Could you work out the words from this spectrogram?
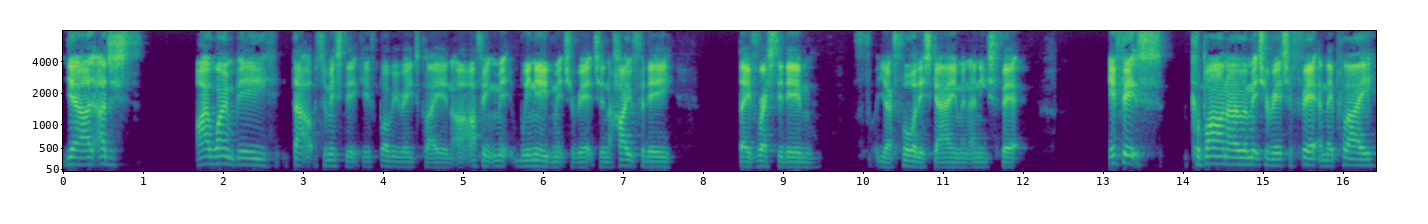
yeah, I, I just I won't be that optimistic if Bobby Reid's playing. I, I think we need Mitrovic, and hopefully they've rested him, you know, for this game, and, and he's fit. If it's Kebano and Mitrovic are fit and they play,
